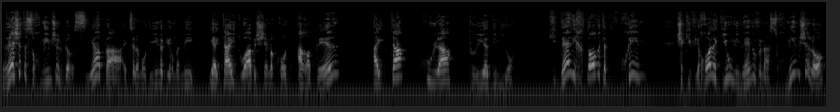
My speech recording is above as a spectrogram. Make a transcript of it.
רשת הסוכנים של גרסיה בה אצל המודיעין הגרמני היא הייתה ידועה בשם הקוד ארבל, הייתה כולה פרי הדמיון. כדי לכתוב את הדיווחים שכביכול הגיעו ממנו ומהסוכנים שלו,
